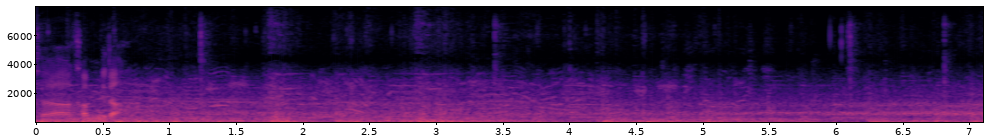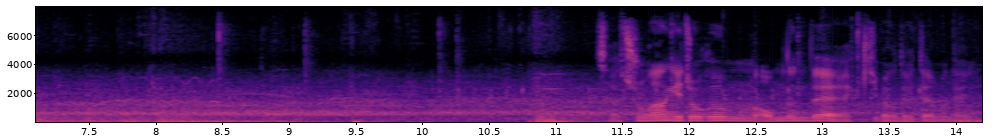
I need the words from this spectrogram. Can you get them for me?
자, 갑니다. 자, 중앙이 조금 없는데 기병들 때문에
